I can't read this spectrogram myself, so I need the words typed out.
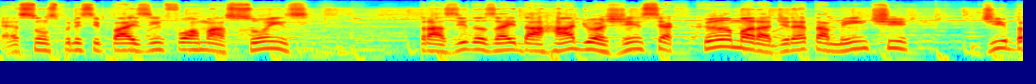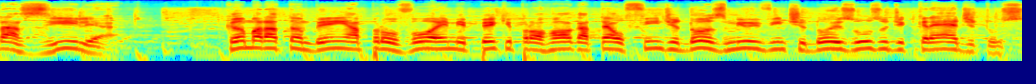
Essas são as principais informações trazidas aí da Rádio Agência Câmara, diretamente de Brasília. Câmara também aprovou a MP que prorroga até o fim de 2022 o uso de créditos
